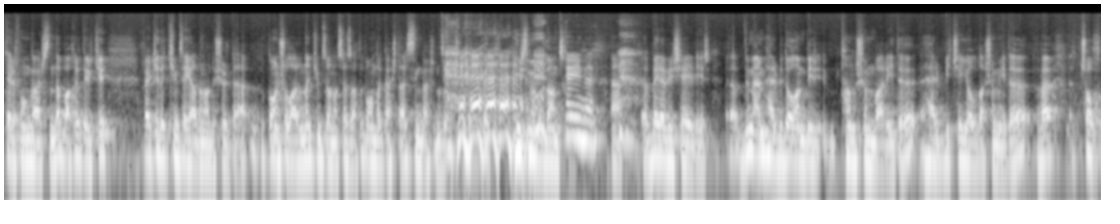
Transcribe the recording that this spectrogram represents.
telefonun qarşısında baxır deyir ki, bəlkə də kimsə yadına düşür də, qonşularından kimsə ona söz atıb, onun da qaşları sizin qaşınıza oxşayır. Hirsimi burdan çıxır. Eynən. Hə, belə bir şey eləyir. Bir mənim hərbidə olan bir tanışım var idi, hərbiçi yoldaşım idi və çox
